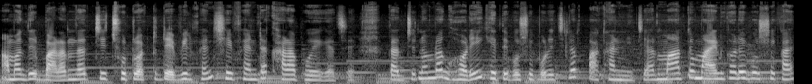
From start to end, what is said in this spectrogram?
আমাদের বারান্দার যে ছোট একটা টেবিল ফ্যান, সেই ফ্যানটা খারাপ হয়ে গেছে। তার জন্য আমরা ঘরেই খেতে বসে পড়েছিলাম পাখার নিচে। আর মা তো মায়ের ঘরে বসে খায়।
